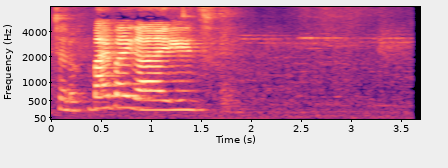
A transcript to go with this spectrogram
चलो बाय बाय गाईज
